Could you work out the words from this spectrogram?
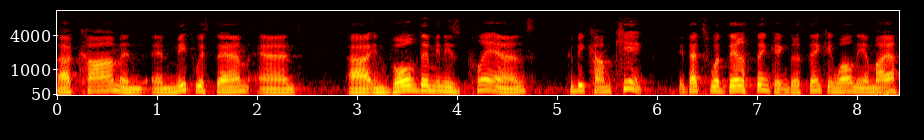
uh, come and, and meet with them and uh, involve them in his plans to become king. That's what they're thinking. They're thinking, well, Nehemiah,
